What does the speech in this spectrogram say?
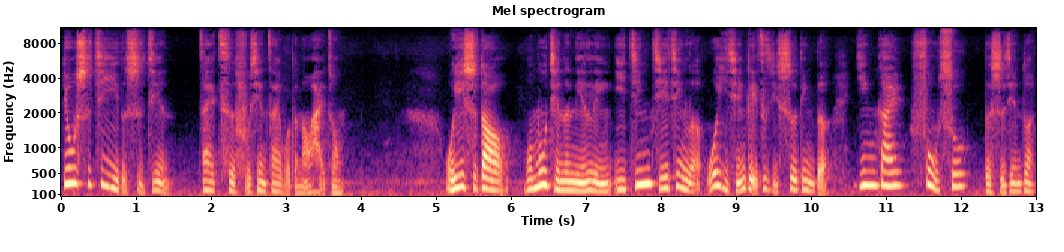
丢失记忆的事件再次浮现在我的脑海中。我意识到，我目前的年龄已经接近了我以前给自己设定的。应该复苏的时间段，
